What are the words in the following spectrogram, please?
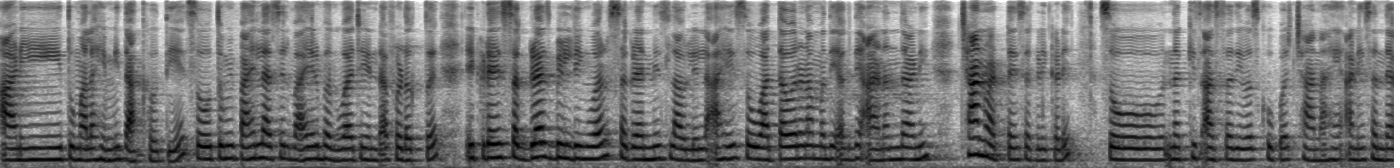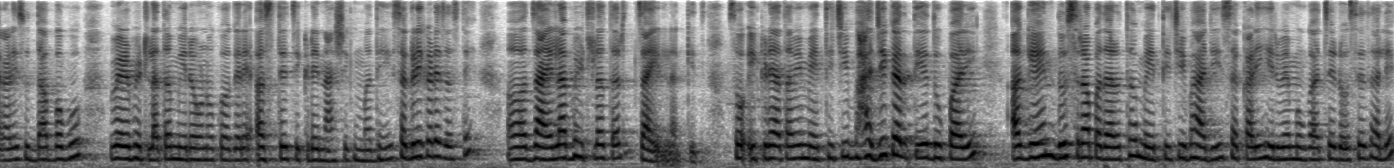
आणि तुम्हाला हे मी दाखवते आहे सो तुम्ही पाहिलं असेल बाहेर भगवा झेंडा फडकतो आहे इकडे सगळ्याच बिल्डिंगवर सगळ्यांनीच लावलेला आहे. सो वातावरणामध्ये अगदी आनंद आणि छान वाटतं आहे सगळीकडे. सो नक्कीच आजचा दिवस खूपच छान आहे. आणि संध्याकाळीसुद्धा बघू वेळ भेटला तर मिरवणूक वगैरे असतेच इकडे नाशिकमध्ये. सगळीकडेच असते. जायला भेटलं तर जाईल नक्कीच. सो इकडे आता मी मेथीची भाजी करते दुपारी. अगेन दुसरा पदार्थ मेथीची भाजी. सकाळी हिरवे मुगाचे डोसे झाले.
